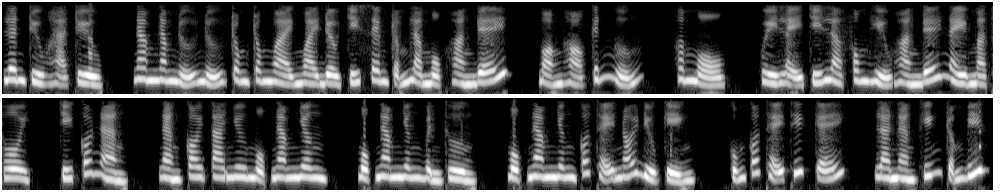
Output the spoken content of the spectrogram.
lên triều hạ triều, nam nam nữ nữ trong trong ngoài ngoài đều chỉ xem trẫm là một hoàng đế, bọn họ kính ngưỡng, hâm mộ, quỳ lạy chỉ là phong hiệu hoàng đế này mà thôi, chỉ có nàng, nàng coi ta như một nam nhân, một nam nhân bình thường, một nam nhân có thể nói điều kiện, cũng có thể thiết kế, là nàng khiến trẫm biết,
